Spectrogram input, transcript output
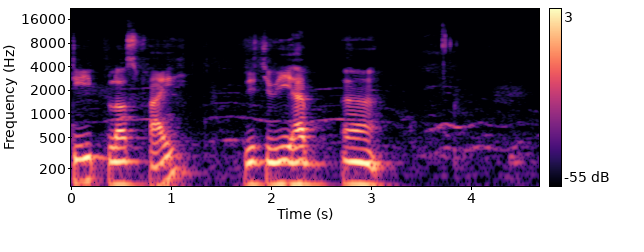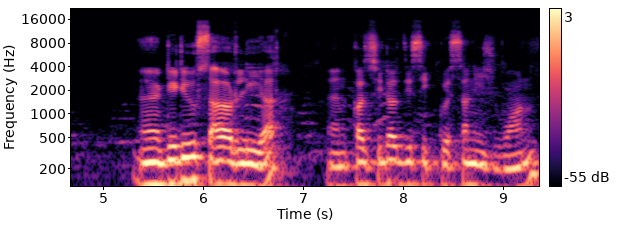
t plus phi which we have uh, uh, deduced earlier. And consider this equation is 1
